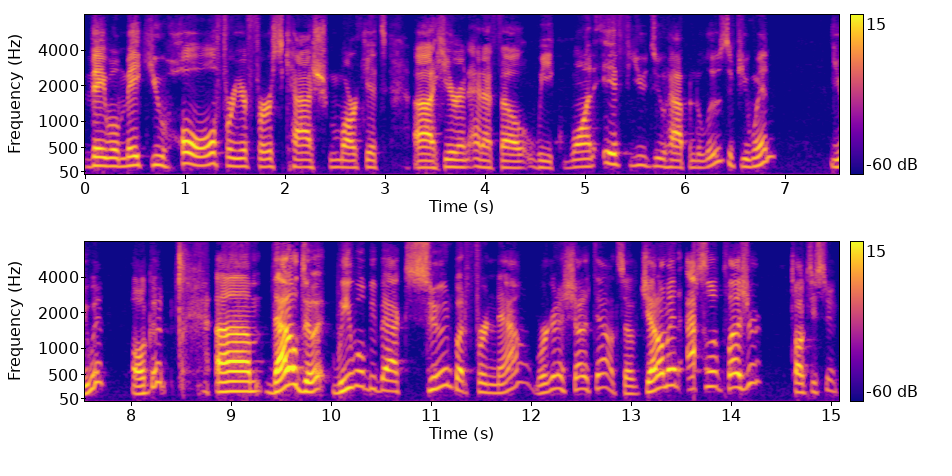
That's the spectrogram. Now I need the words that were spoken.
they will make you whole for your first cash market uh, here in NFL week one. If you do happen to lose, if you win, you win. All good. Um, that'll do it. We will be back soon. But for now, we're going to shut it down. So, gentlemen, absolute pleasure. Talk to you soon.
